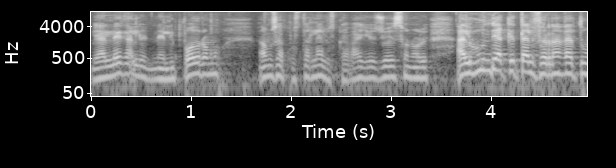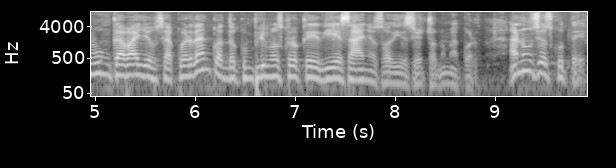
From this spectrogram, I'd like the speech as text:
Ya légale en el hipódromo. Vamos a apostarle a los caballos. Yo eso no. Algún día, ¿qué tal Fernanda tuvo un caballo? ¿Se acuerdan? Cuando cumplimos, creo que 10 años o 18, no me acuerdo. Anuncios QTF.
